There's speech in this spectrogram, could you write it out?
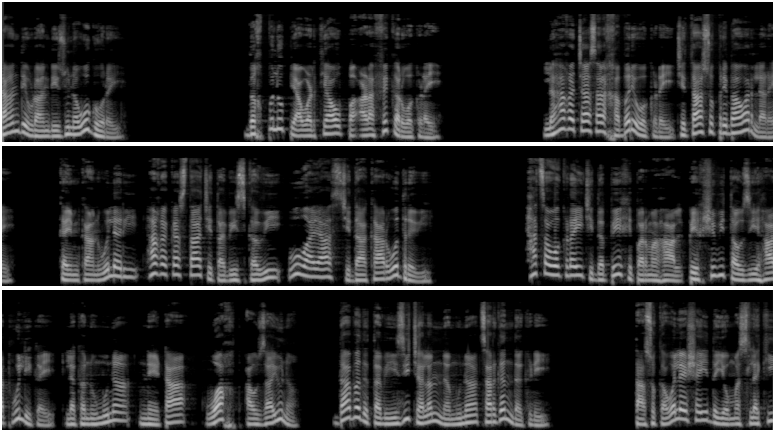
لاندې وړاندیزونه وګورئ. د خپلو پیاوړتیاو په اړه فکر وکړئ. له هغه چا سره خبرې وکړئ چې تاسو پرې باور لرئ. که امکان ولري، هغه کس ته چې تبعیض کوي ووایاست چې دا کار ودروي. هڅه وکړئ چې د پېښې پر مهال پېښ شوي توضیحات ولیکئ، لکه نومونه، نېټه، وخت او ځایونه. دا به د تبعیضي چلند نمونه څرګنده کړي. تاسو کولی شئ د یو مسلکي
